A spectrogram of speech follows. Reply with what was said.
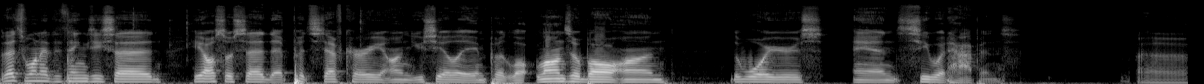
that's one of the things he said. He also said that put Steph Curry on UCLA and put Lonzo Ball on the Warriors and see what happens. Uh,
